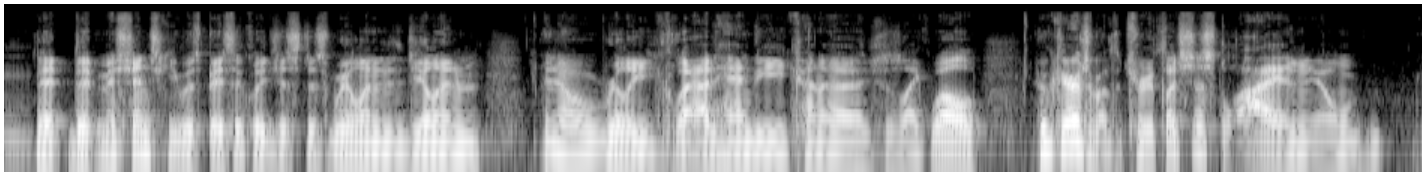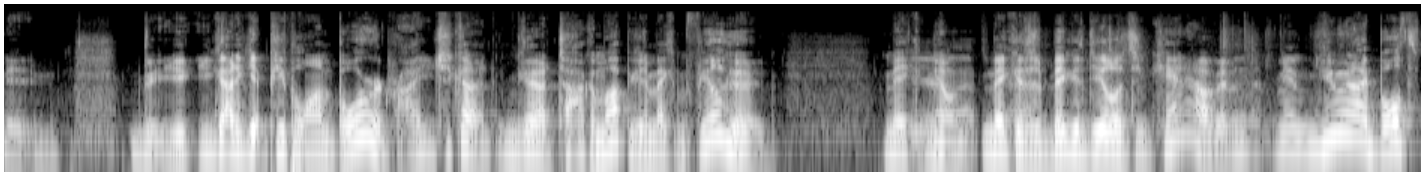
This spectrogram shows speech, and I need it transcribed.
Mm. That that Mashinsky was basically just this wheeling and dealing, you know, really glad handy kind of just like, well, who cares about the truth? Let's just lie and you know, eh, you, you got to get people on board, right? You just gotta you gotta talk them up. You gotta make them feel good. Make you know make it as big a deal as you can of it. And, you, know, you and I both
